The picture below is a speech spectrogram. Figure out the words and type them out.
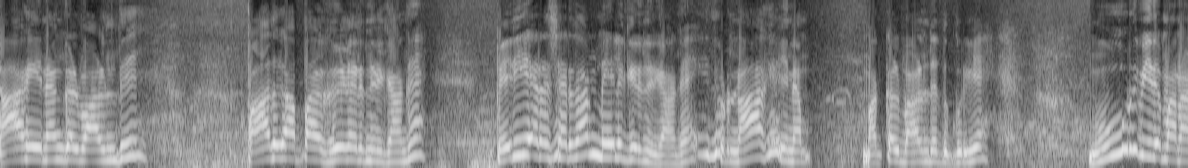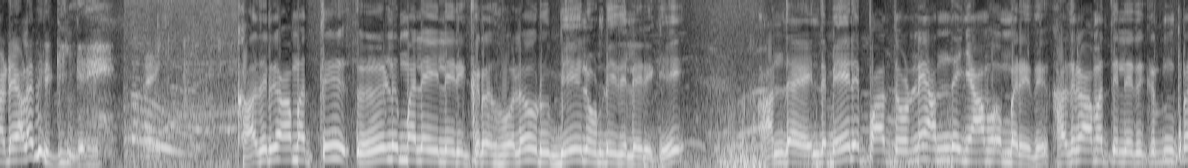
நாக இனங்கள் வாழ்ந்து பாதுகாப்பாக கீழே இருந்திருக்காங்க பெரிய அரசர் தான் மேலுக்கு இருந்திருக்காங்க. இது ஒரு நாக இனம். மக்கள் வாழ்ந்ததுக்குரிய நூறு விதமான அடையாளம் இருக்குங்க கதிர்காமத்து ஏழுமலையில் இருக்கிறது போல ஒரு மேல் ஒன்று இதில் இருக்குது அந்த இந்த மேலை பார்த்த உடனே அந்த ஞாபகம் வருது. கதிர்காமத்தில் இருக்கின்ற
